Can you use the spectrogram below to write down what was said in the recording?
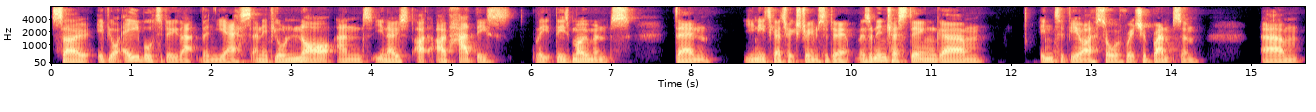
So if you're able to do that, then yes. And if you're not, and you know, I, have had these these moments, then you need to go to extremes to do it. There's an interesting um, interview I saw with Richard Branson, um,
